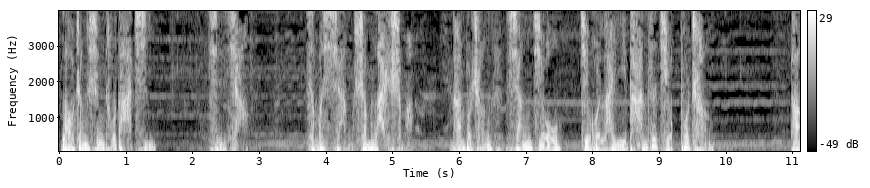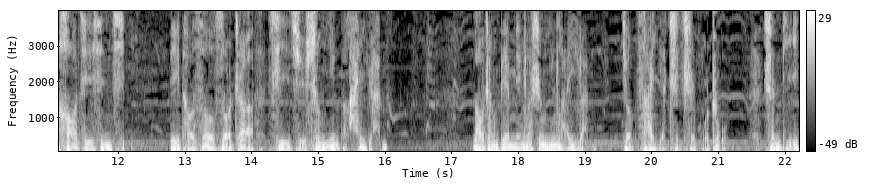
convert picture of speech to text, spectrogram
老张心头大急，心想：怎么想什么来什么？难不成想酒就会来一坛子酒不成？他好奇心起，低头搜索着戏曲声音的来源。老张辨明了声音来源，就再也支持不住，身体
